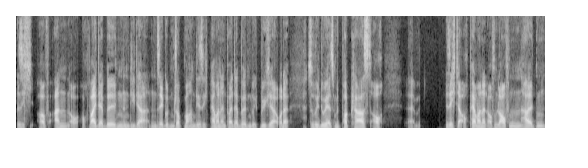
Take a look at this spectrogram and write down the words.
sich auf an auch, auch weiterbilden, die da einen sehr guten Job machen, die sich permanent weiterbilden durch Bücher oder so wie du jetzt mit Podcast auch ähm, sich da auch permanent auf dem Laufenden halten.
